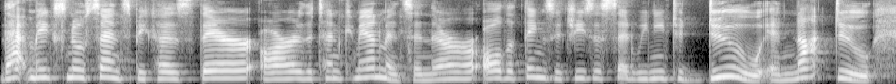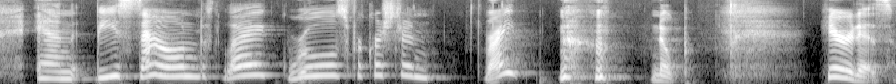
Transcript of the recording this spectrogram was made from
that makes no sense because there are the Ten Commandments and there are all the things that Jesus said we need to do and not do. And these sound like rules for Christian, right? nope. Here it is.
